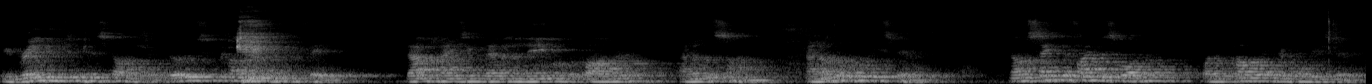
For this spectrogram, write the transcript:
we bring into his fellowship those who come to him in faith, baptizing them in the name of the Father, and of the Son, and of the Holy Spirit. Now sanctify this water by the power of your Holy Spirit,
